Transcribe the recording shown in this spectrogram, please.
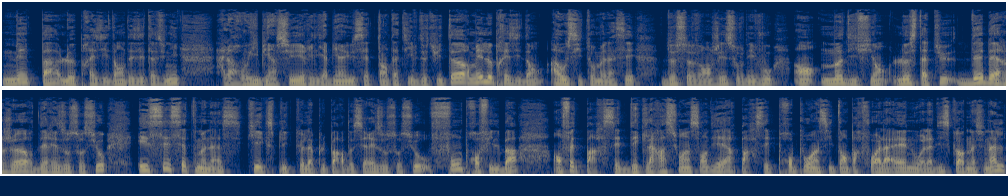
mais pas le président des États-Unis. Alors oui, bien sûr, il y a bien eu cette tentative de Twitter, mais le président a aussitôt menacé de se venger, souvenez-vous, en modifiant le statut d'hébergeur des réseaux sociaux. Et c'est cette menace qui explique que la plupart de ces réseaux sociaux font profil bas, en fait par ces déclarations incendiaires, par ces propos incitant parfois à la haine ou à la discorde nationale,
